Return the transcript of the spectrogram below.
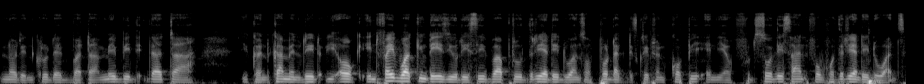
not included but uh, maybe that uh, you can come and read. Okay, in five working days you receive up to 300 words of product description copy and your food. So this for, for 300 words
